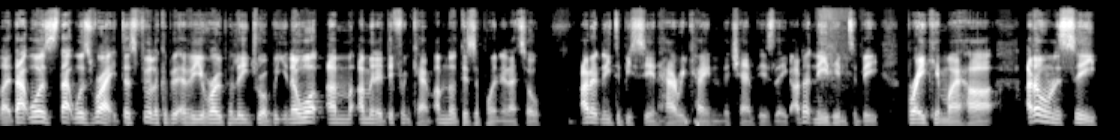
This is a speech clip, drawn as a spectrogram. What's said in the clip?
Like that was that was right. It does feel like a bit of a Europa League draw, but you know what? I'm I'm in a different camp. I'm not disappointed at all. I don't need to be seeing Harry Kane in the Champions League. I don't need him to be breaking my heart. I don't want to see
